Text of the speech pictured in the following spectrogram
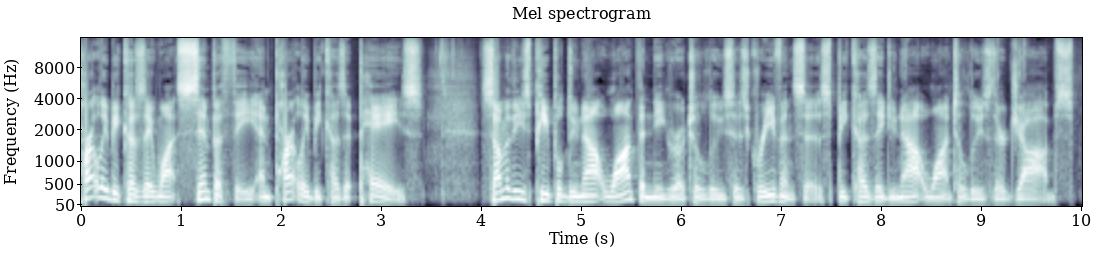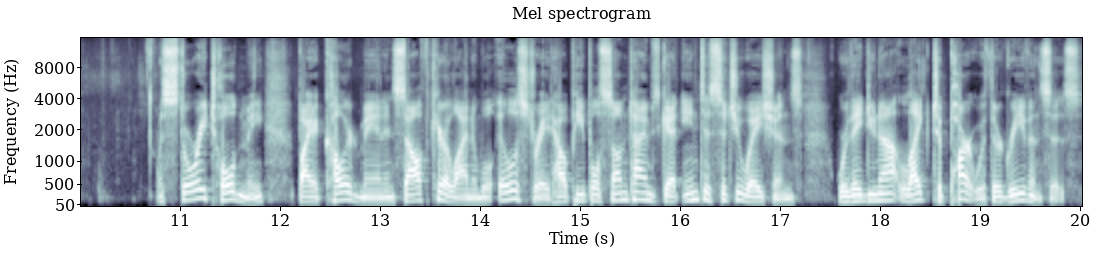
partly because they want sympathy and partly because it pays. Some of these people do not want the Negro to lose his grievances because they do not want to lose their jobs. A story told me by a colored man in South Carolina will illustrate how people sometimes get into situations where they do not like to part with their grievances.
